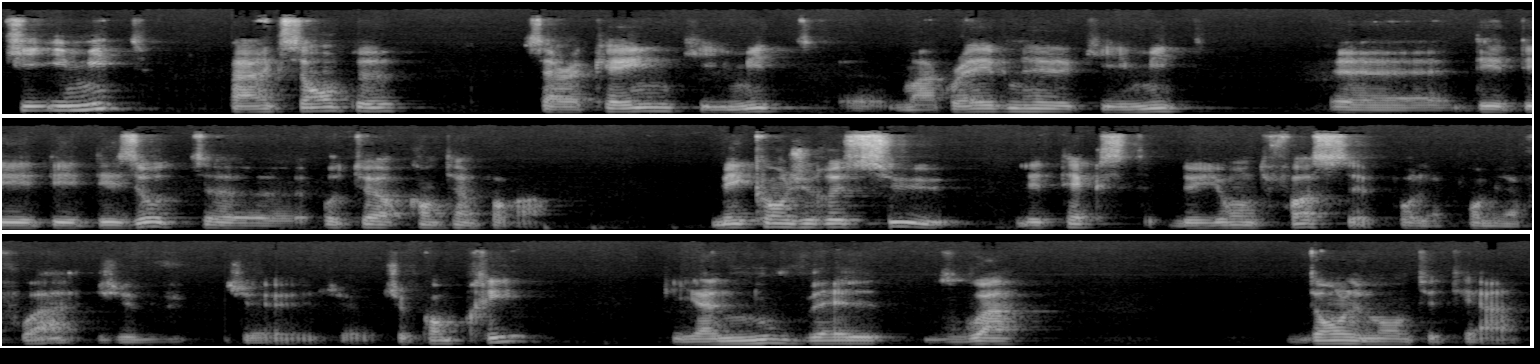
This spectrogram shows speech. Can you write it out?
qui imitent, par exemple, Sarah Kane, qui imite euh, Mark Ravenhill, qui imite des, des, des, autres auteurs contemporains. Mais quand j'ai reçu les textes de Jon Fosse pour la première fois, j'ai compris qu'il y a une nouvelle voie dans le monde du théâtre.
